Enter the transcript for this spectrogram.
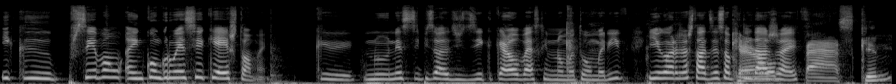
e que percebam a incongruência que é este homem. Que no, nesses episódios dizia que Carol Baskin não matou o marido e agora já está a dizer só porque lhe dá Carol jeito. Baskin.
